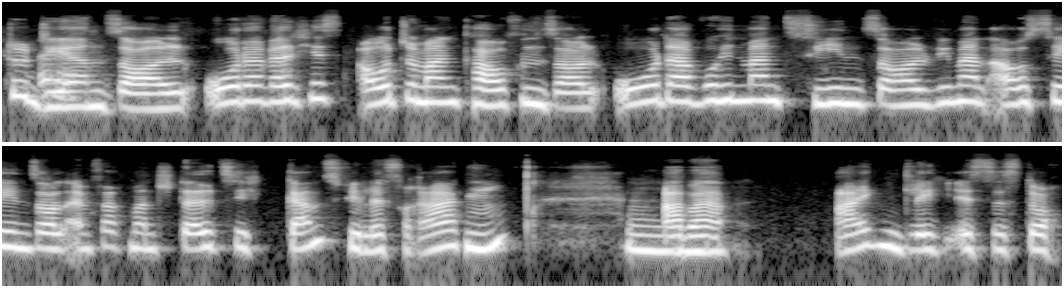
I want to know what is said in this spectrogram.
studieren soll oder welches Auto man kaufen soll oder wohin man ziehen soll, wie man aussehen soll. Einfach, man stellt sich ganz viele Fragen. Mhm. Aber eigentlich ist es doch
